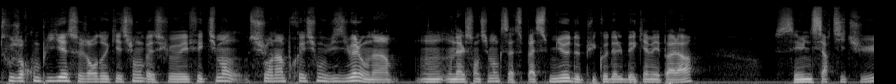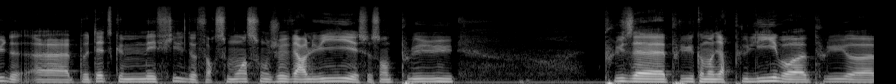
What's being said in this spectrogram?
Toujours compliqué ce genre de questions parce que effectivement sur l'impression visuelle on a, on, on a le sentiment que ça se passe mieux depuis qu'Odell Beckham est pas là. C'est une certitude. Euh, Peut-être que Mayfield force moins son jeu vers lui et se sent plus plus euh, plus comment dire plus libre, plus euh,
